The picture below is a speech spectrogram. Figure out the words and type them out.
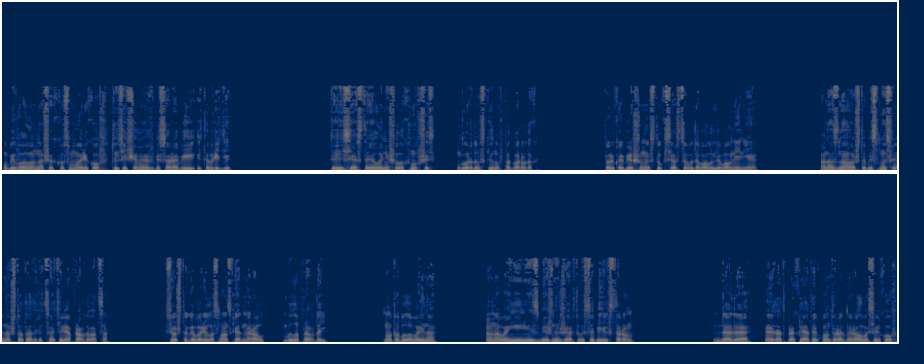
убивала наших космоморяков тысячами в Бессарабии и Тавриде. Таисия стояла не шелохнувшись, гордо вскинув подбородок. Только бешеный стук сердца выдавал ее волнение. Она знала, что бессмысленно что-то отрицать или оправдываться. Все, что говорил османский адмирал, было правдой. Но то была война, а на войне неизбежны жертвы с обеих сторон. «Да-да, этот проклятый контр-адмирал Васильков»,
